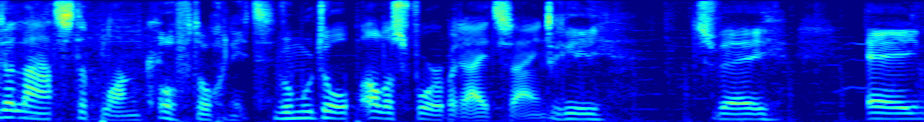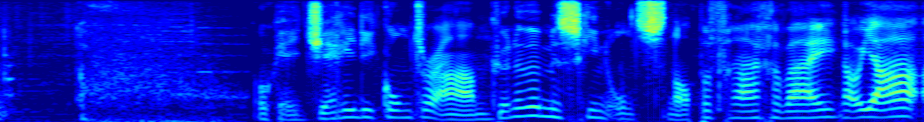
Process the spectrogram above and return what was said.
de laatste plank. Of toch niet. We moeten op alles voorbereid zijn. 3, 2, 1. Oké, Jerry die komt eraan. Kunnen we misschien ontsnappen, vragen wij. Nou ja,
